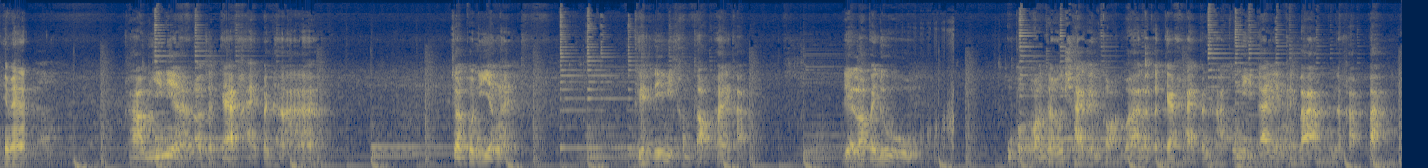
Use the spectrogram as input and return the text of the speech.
เห็นไหมฮะคราวนี้เนี่ยเราจะแก้ไขปัญหา เจ้าตัวนี้ยังไงคลิปนี้มีคำตอบให้ครับ เดี๋ยวเราไปดูอุปกรณ์ที่เราต้องใช้กันก่อนว่า เราจะแก้ไขปัญหาตรงนี้ได้อย่างไรบ้างนะครับไปไป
